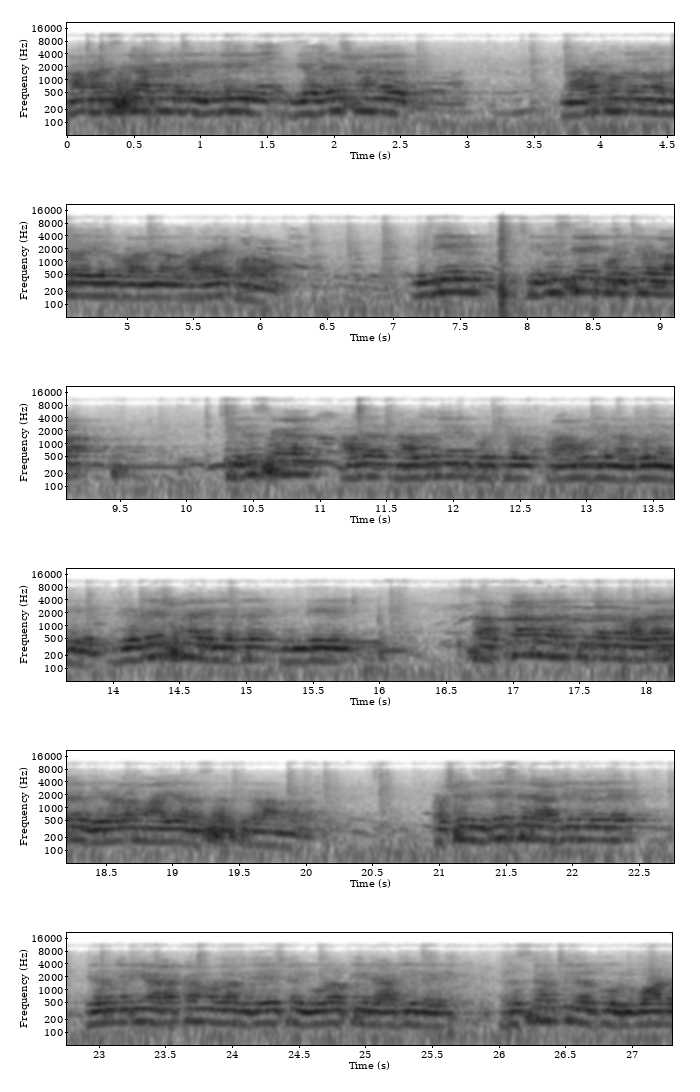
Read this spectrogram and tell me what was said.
നാം മനസ്സിലാക്കേണ്ടത് ഇന്ത്യയിൽ ഗവേഷണങ്ങൾ നടക്കുന്നുണ്ട് എന്ന് പറഞ്ഞാൽ വളരെ കുറവാണ്. ഇന്ത്യയിൽ ചികിത്സയെക്കുറിച്ചുള്ള ചികിത്സകൾ അത് നൽകുന്നതിനെ കുറിച്ചുള്ള പ്രാമുഖ്യം നൽകുന്നെങ്കിലും ഗവേഷണ രംഗത്ത് ഇന്ത്യയിൽ സർക്കാർ തലത്തിൽ തന്നെ വളരെ വിരളമായ റിസർച്ചുകളാണ് നടക്കുന്നത്. പക്ഷെ വിദേശ രാജ്യങ്ങളിലെ ജർമ്മനി അടക്കമുള്ള വിദേശ യൂറോപ്യൻ രാജ്യങ്ങളിൽ റിസർച്ചുകൾക്ക് ഒരുപാട്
